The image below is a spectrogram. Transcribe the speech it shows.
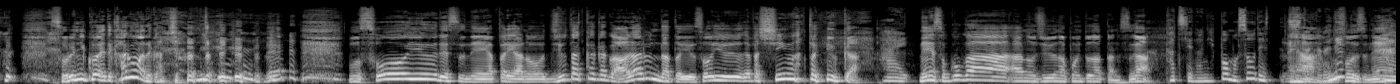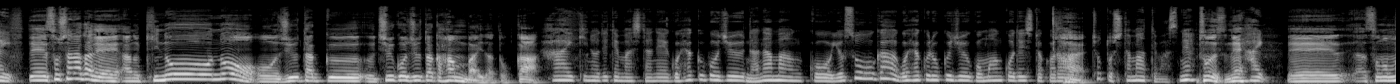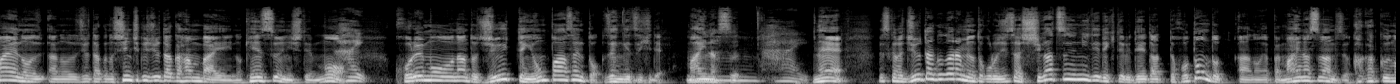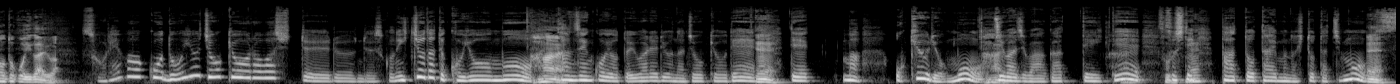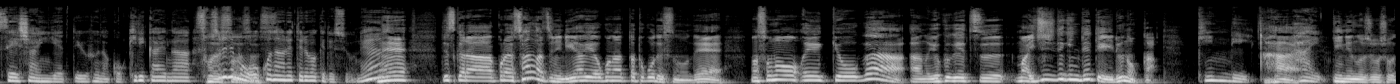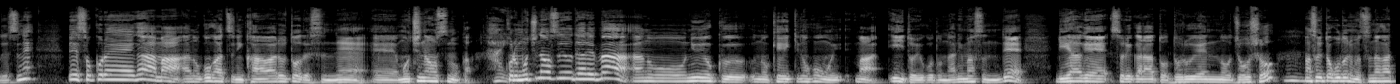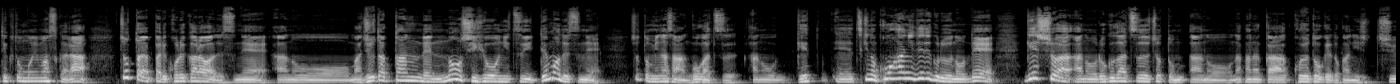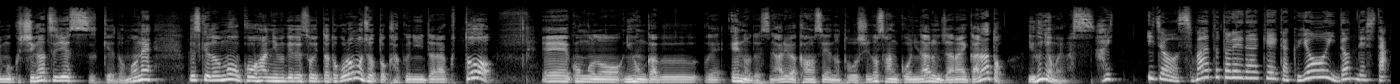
それに加えて家具まで買っちゃうというね。もうそういうですね、やっぱりあの、住宅価格上がるんだという、そういう、やっぱ神話というか、はい。ね、そこが、あの、重要なポイントだったんですが。かつての日本もそうでしたからね。そうですね。はい。で、そうした中で、あの、昨日の住宅、中古住宅販売だとか。はい、昨日出てましたね。557万戸、予想が565万戸でしたから、はい、ちょっと下回ってますね。そうですね。はい。えーえー、その前の、あの、住宅の新築住宅販売の件数にしても、はい。これもなんと11.4%前月比で、マイナス。はい。ね。ですから住宅絡みのところ実は4月に出てきてるデータってほとんど、あの、やっぱりマイナスなんですよ。価格のとこ以外は。それは、こう、どういう状況を表してるんですかね。一応だって雇用も完全雇用と言われるような状況で、はい、で、まあ、お給料もじわじわ上がっていて、はいはいそね、そしてパートタイムの人たちも正社員へっていうふうなこう切り替えが、それでも行われてるわけですよね。ね。ですから、これは3月に利上げを行ったところですので、まあ、その影響が、あの、翌月、まあ、一時的に出ているのか。金利。はい。はい。金利の上昇ですね。で、そこが、まあ、あの、5月に変わるとですね、えー、持ち直すのか。はい。これ持ち直すようであれば、あの、ニューヨークの景気の方も、まあ、いいということになりますんで、利上げ、それからあとドル円の上昇、うん、まあ、そういったことにもつながっていくと思いますから、ちょっとやっぱりこれからはですね、あの、まあ、住宅関連の指標についてもですね、ちょっと皆さん5月、あの、月、えー、月の後半に出てくるので、月初はあの、6月ちょっと、あの、なかなか雇用統計とかに注目4月ですけどもね。ですけども、後半に向けてそういったところもちょっと確認いただくと、えー、今後の日本株へのですね、あるいは為替への投資の参考になるんじゃないかなというふうに思います。はい。以上、スマートトレーダー計画用意ドンでした。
